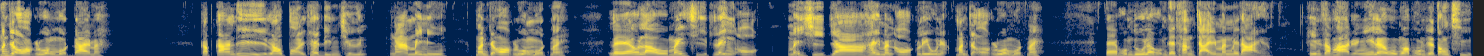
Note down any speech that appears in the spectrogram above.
มันจะออกรวงหมดได้ไหมกับการที่เราปล่อยแค่ดินชื้น น้ำไม่มี มันจะออกรวงหมดไหม แล้วเราไม่ฉีดเร่งออก ไม่ฉีดยาให้มันออกเร็วเนี่ย มันจะออกรวงหมดไหม แต่ผมดูแล้วผมจะทำใจมันไม่ได้ครับ เห็นสภาพอย่างนี้แล้วผมว่าผมจะต้องฉีด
